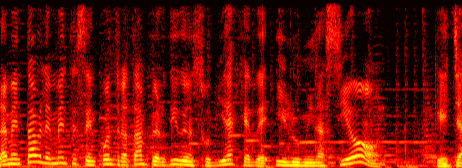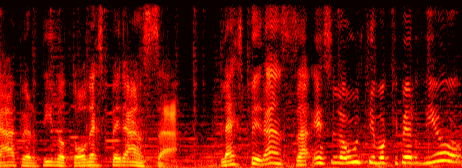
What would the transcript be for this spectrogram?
Lamentablemente se encuentra tan perdido en su viaje de iluminación que ya ha perdido toda esperanza. La esperanza es lo último que perdió.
